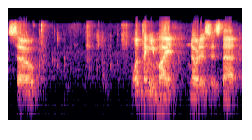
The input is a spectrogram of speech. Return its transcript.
So one thing you might notice is that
